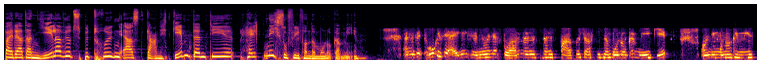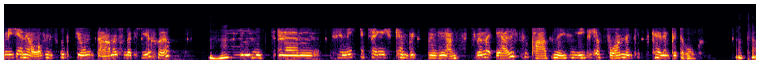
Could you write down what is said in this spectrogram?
Bei der Daniela wird's Betrügen erst gar nicht geben, denn die hält nicht so viel von der Monogamie. Also Betrug ist ja eigentlich nur eine Form, wenn es, wenn es Partnerschaft in der Monogamie gibt. Und die Monogamie ist nämlich eine Aufinstruktion damals von der Kirche. Und ähm, für mich gibt es eigentlich kein Betrügen an sich. Wenn man ehrlich zum Partner ist in jeglicher Form, dann gibt es keinen Betrug. Okay.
